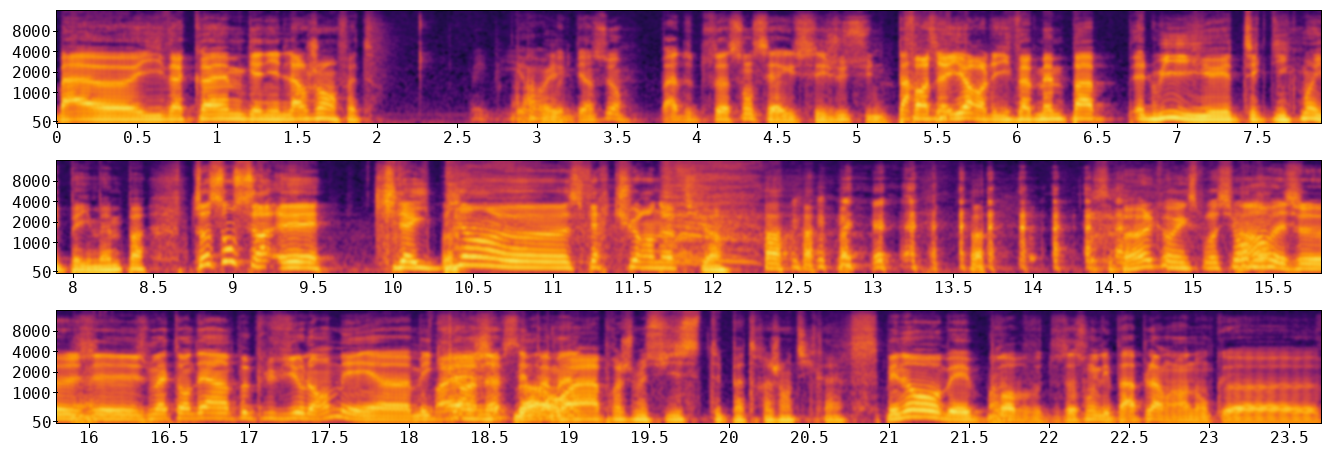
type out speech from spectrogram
Bah, euh, il va quand même gagner de l'argent en fait. Oui, Ah euh, oui. oui, bien sûr. Bah, de toute façon, c'est c'est juste une partie. Enfin, d'ailleurs, il va même pas. Lui, il- techniquement, il paye même pas. De toute façon, c'est un. eh, qu'il aille bien euh, se faire cuire un œuf, tu vois. c'est pas mal comme expression. non, non mais je, je, je m'attendais à un peu plus violent, mais, euh, mais Ouais, cuire un œuf, c'est Bah, pas Ouais, mal. après, je me suis dit, c'était pas très gentil quand même. Mais non, mais bon, de toute façon, il est pas à plaindre, hein, donc euh,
